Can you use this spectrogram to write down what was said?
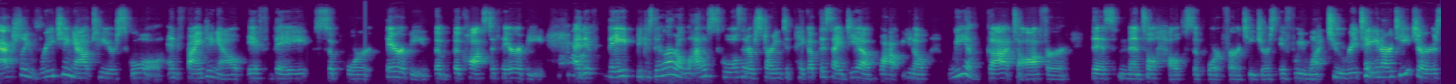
actually reaching out to your school and finding out if they support therapy the, the cost of therapy. Uh-huh. and if they because there are a lot of schools that are starting to pick up this idea of wow you know we have got to offer this mental health support for our teachers if we want to retain our teachers.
